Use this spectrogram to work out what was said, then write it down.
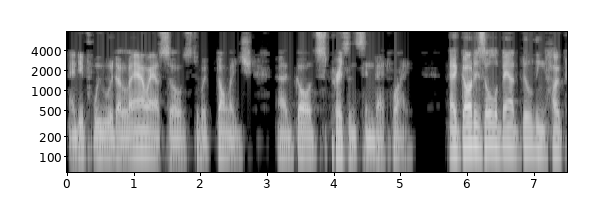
And if we would allow ourselves to acknowledge uh, God's presence in that way. Uh, God is all about building hope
